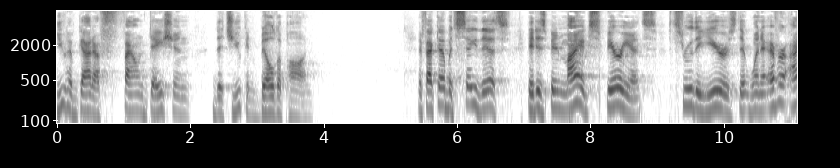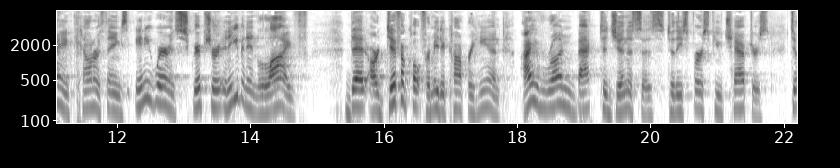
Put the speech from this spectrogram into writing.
you have got a foundation that you can build upon. In fact, I would say this it has been my experience through the years that whenever I encounter things anywhere in Scripture and even in life that are difficult for me to comprehend, I run back to Genesis, to these first few chapters, to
